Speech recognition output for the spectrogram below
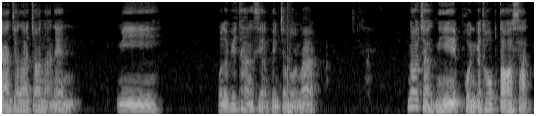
การจราจรหนาแน่น มีมลพิษทางเสียงเป็นจำนวนมาก นอกจากนี้ผลกระทบต่อสัตว์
